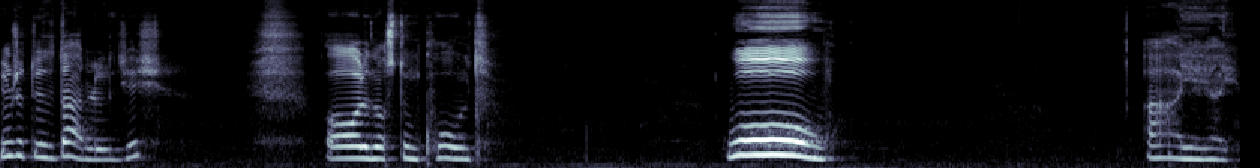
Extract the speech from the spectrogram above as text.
Wiem, że tu jest Daryl gdzieś. O, ale nos ten kult. Wow! Ajajaj.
